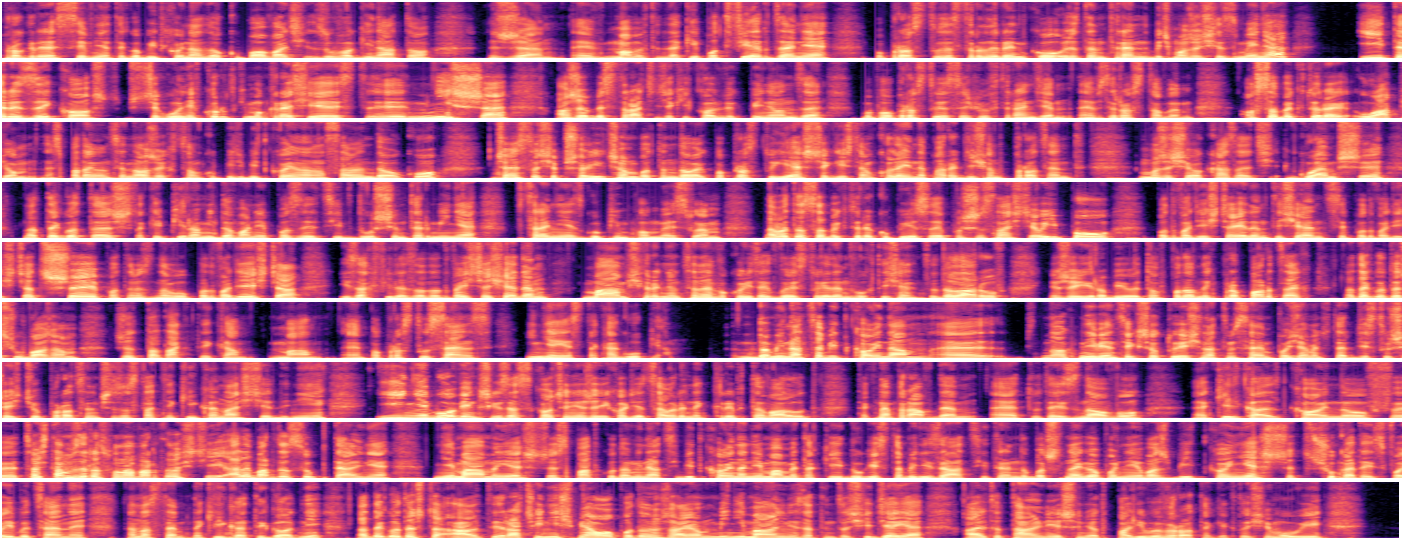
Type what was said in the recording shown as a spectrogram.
progresywnie tego bitcoina dokupować z uwagi na to, że mamy wtedy takie potwierdzenie po prostu ze strony rynku, że ten trend być może się zmienia i to ryzyko, szcz- szczególnie w krótkim okresie, jest y, niższe, ażeby stracić jakiekolwiek pieniądze, bo po prostu jesteśmy w trendzie e, wzrostowym. Osoby, które łapią spadające noże, chcą kupić bitcoina na samym dołku, często się przeliczą, bo ten dołek po prostu jeszcze gdzieś tam kolejne parędziesiąt procent może się okazać głębszy, dlatego też takie piramidowanie pozycji w dłuższym terminie wcale nie jest głupim pomysłem. Nawet osoby, które kupiły sobie po 16,5, po 21 tysięcy, po 23, potem znowu po 20 i za chwilę za do 27, mam średnią cenę w okolicach 21-2 tysięcy dolarów, jeżeli robiły to w podobnych proporcjach, dlatego też uważam, że ta taktyka ma e, po prostu sens i nie jest taka głupia. Dominacja Bitcoina e, no, mniej więcej kształtuje się na tym samym poziomie 46% przez ostatnie kilkanaście dni i nie było większych zaskoczeń, jeżeli chodzi o cały rynek kryptowalut. Tak naprawdę e, tutaj znowu e, kilka altcoinów, coś tam wzrosło na wartości, ale bardzo subtelnie. Nie mamy jeszcze spadku dominacji Bitcoina, nie mamy takiej długiej stabilizacji trendu bocznego, ponieważ Bitcoin jeszcze szuka tej swojej wyceny na następne kilka tygodni, dlatego też te alty raczej nieśmiało podążają minimalnie za tym, co się dzieje, ale totalnie jeszcze nie odpaliły wrotek, jak to się mówi,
